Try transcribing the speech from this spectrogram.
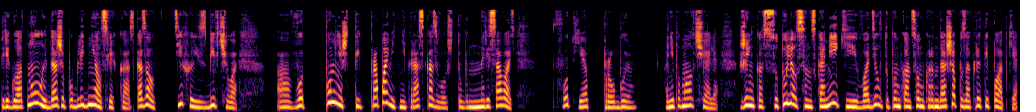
переглотнул и даже побледнел слегка. Сказал тихо и избивчиво, «А вот Помнишь, ты про памятник рассказывал, чтобы нарисовать? Вот я пробую». Они помолчали. Женька сутулился на скамейке и водил тупым концом карандаша по закрытой папке.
